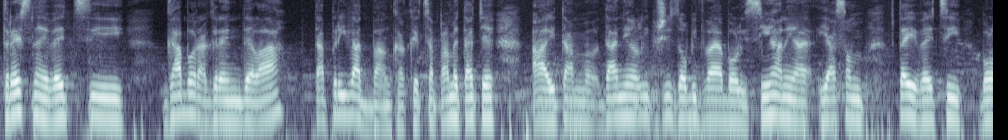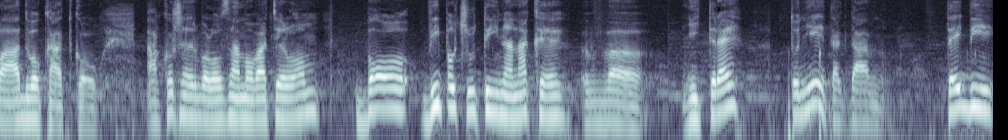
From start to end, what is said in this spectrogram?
trestnej veci Gabora Grendela, tá banka, keď sa pamätáte, aj tam Daniel Lipšic, obidvaja boli stíhaní a ja som v tej veci bola advokátkou. A Kočner bol oznamovateľom, bol vypočutý na NAKE v Nitre, to nie je tak dávno vtedy,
